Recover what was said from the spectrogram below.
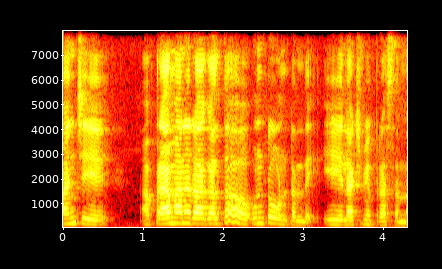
మంచి ప్రేమానురాగాలతో ఉంటూ ఉంటుంది ఈ లక్ష్మీ ప్రసన్న.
